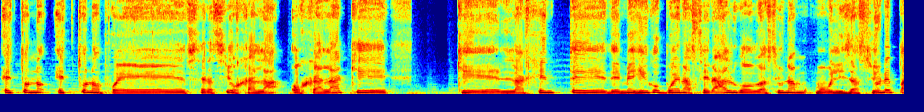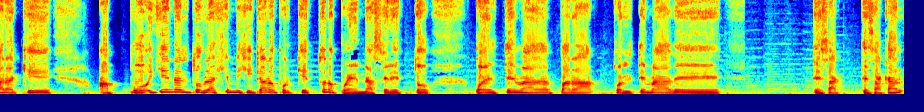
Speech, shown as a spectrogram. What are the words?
esto no esto no puede ser así. Ojalá ojalá que que la gente de México puedan hacer algo, hacer unas movilizaciones para que apoyen al doblaje mexicano, porque esto no pueden hacer esto por el tema para por el tema de de, sa- de sacar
